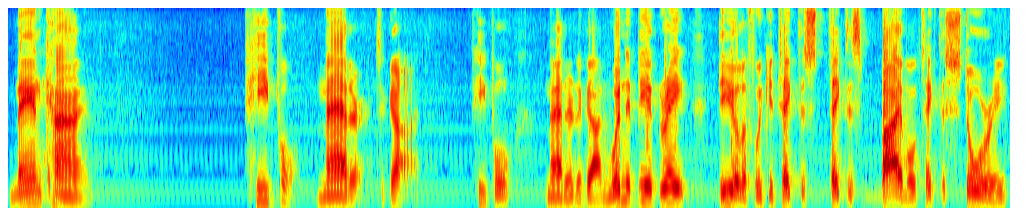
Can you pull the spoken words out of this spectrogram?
Mankind, people matter to God. People matter to God. Wouldn't it be a great deal if we could take this, take this Bible, take the story,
